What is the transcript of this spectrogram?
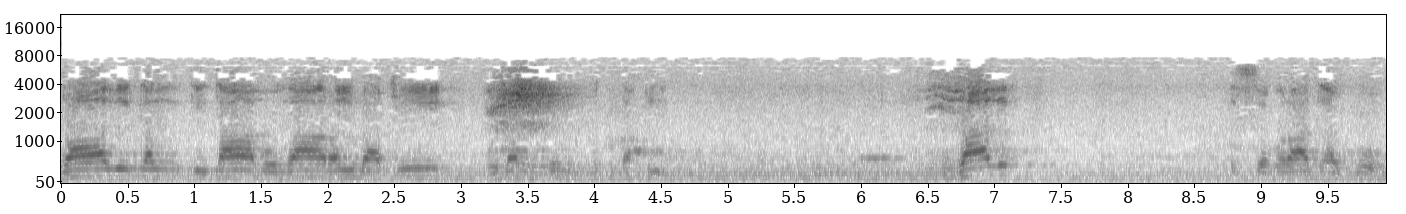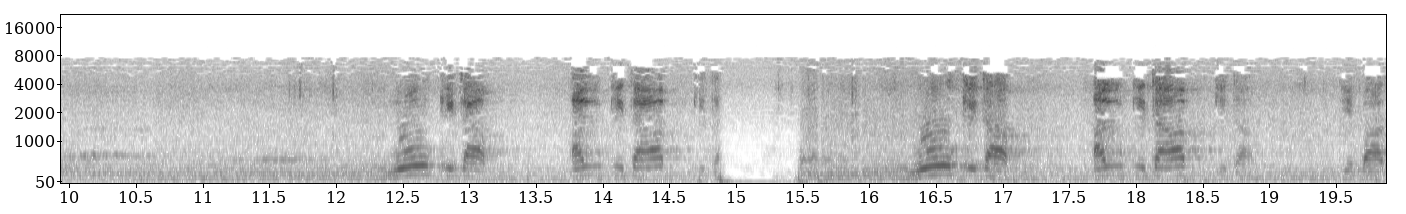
ذالکل کتاب لا ریب فی ادل للمتقین۔ ذالک، اس سے مراد ہے وہ۔ وہ کتاب، الکتاب کتاب۔ وہ کتاب، الکتاب کتاب۔ یہ بات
